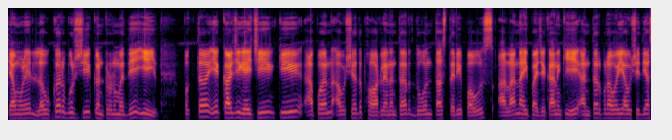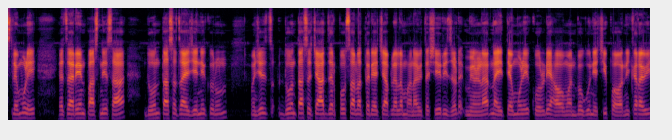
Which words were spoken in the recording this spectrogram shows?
त्यामुळे लवकर बुरशी कंट्रोलमध्ये येईल. फक्त एक काळजी घ्यायची की आपण औषध फवारल्यानंतर दोन तास तरी पाऊस आला नाही पाहिजे. कारण की हे आंतरप्रवाही औषधी असल्यामुळे याचा रेन फासनेस हा दोन तासाचा आहे. जेणेकरून म्हणजेच दोन तासाच्या आत जर पाऊस आला तर याचे आपल्याला म्हणावे तसे रिझल्ट मिळणार नाही. त्यामुळे कोरडे हवामान बघून याची फवारणी करावी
